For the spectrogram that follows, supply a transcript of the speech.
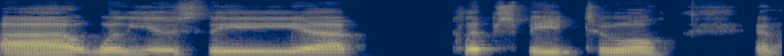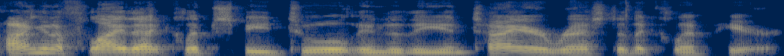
uh, we'll use the uh, clip speed tool, and I'm going to fly that clip speed tool into the entire rest of the clip here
